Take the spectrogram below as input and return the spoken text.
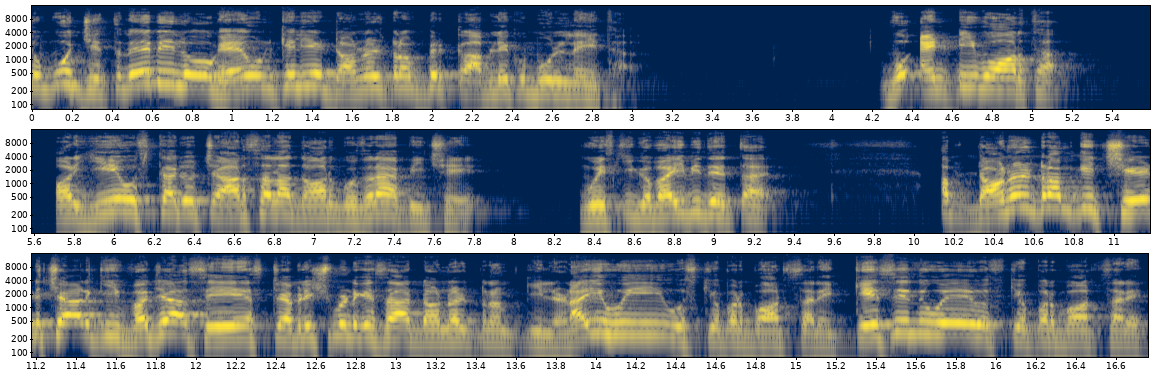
तो वो जितने भी लोग हैं, उनके लिए डोनाल्ड ट्रंप फिर काबिल कबूल नहीं था। वो एंटी वॉर था और ये उसका जो चार साल दौर गुजरा है पीछे, वो इसकी गवाही भी देता है। अब डोनाल्ड ट्रंप की छेड़छाड़ की वजह से एस्टेब्लिशमेंट के साथ डोनाल्ड ट्रंप की लड़ाई हुई, उसके ऊपर बहुत सारे केसेस हुए, उसके ऊपर बहुत सारे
